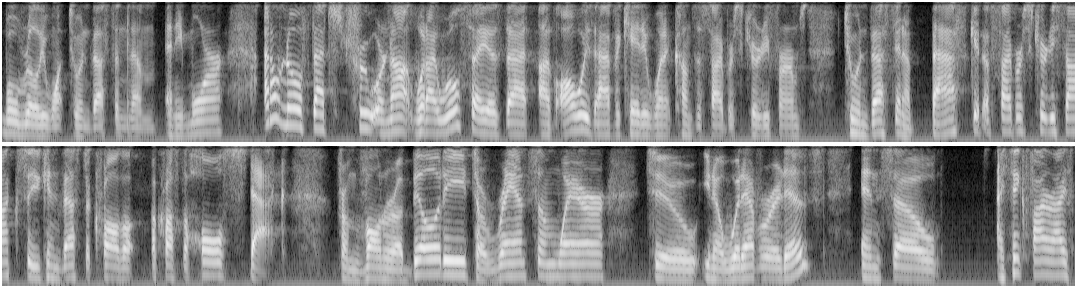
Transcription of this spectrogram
will really want to invest in them anymore. I don't know if that's true or not. What I will say is that I've always advocated when it comes to cybersecurity firms to invest in a basket of cybersecurity stocks so you can invest across the, across the whole stack from vulnerability to ransomware to, you know, whatever it is. And so I think FireEye is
